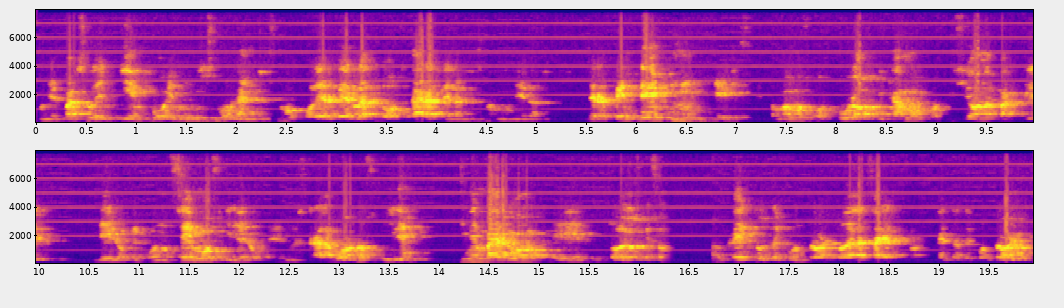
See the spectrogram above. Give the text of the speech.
con el paso del tiempo, en un mismo organismo, poder ver las dos caras de la misma moneda. De repente, eh, tomamos postura o fijamos posición a partir de lo que conocemos y de lo que nuestra labor nos pide. Sin embargo, eh, todos los que son sujetos de control, todas las áreas que son sujetas de control,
